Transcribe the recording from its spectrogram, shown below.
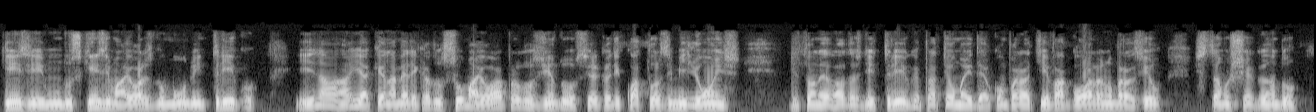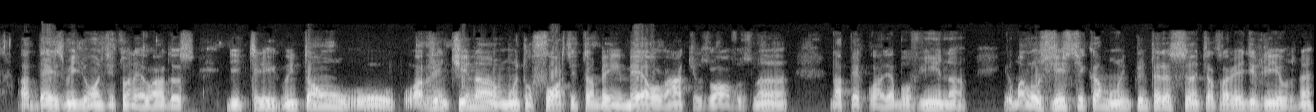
15, um dos 15 maiores do mundo em trigo, e, na, e aqui na América do Sul, maior, produzindo cerca de 14 milhões de toneladas de trigo. E para ter uma ideia comparativa, agora no Brasil estamos chegando a 10 milhões de toneladas de trigo. Então, a Argentina muito forte também em mel, lácteos, ovos, lã, na pecuária bovina, e uma logística muito interessante através de rios, né?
